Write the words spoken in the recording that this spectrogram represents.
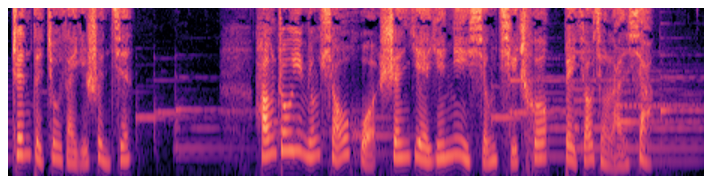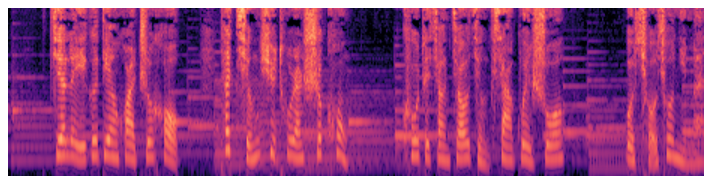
真的就在一瞬间。杭州一名小伙深夜因逆行骑车被交警拦下，接了一个电话之后，他情绪突然失控，哭着向交警下跪说：“我求求你们，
